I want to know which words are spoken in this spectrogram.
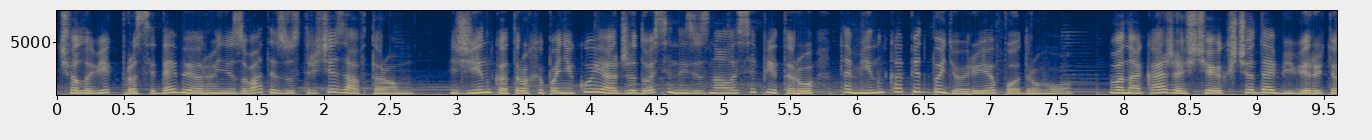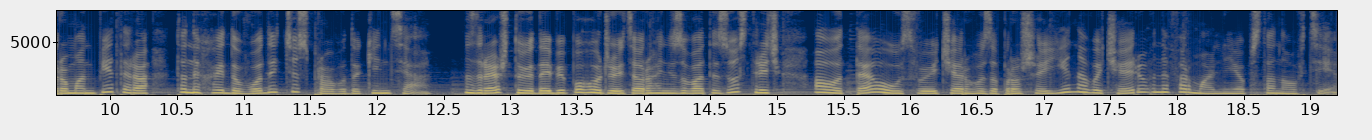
Чоловік просить Дебі організувати зустрічі з автором. Жінка трохи панікує, адже досі не зізналася Пітеру, та мінка підбадьорює подругу. Вона каже, що якщо Дебі вірить у роман Пітера, то нехай доводить цю справу до кінця. Зрештою, Дебі погоджується організувати зустріч, а от Тео у свою чергу запрошує її на вечерю в неформальній обстановці.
